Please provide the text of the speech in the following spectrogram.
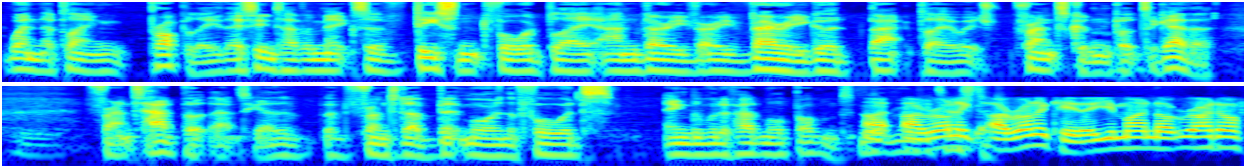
when they're playing properly. They seem to have a mix of decent forward play and very, very, very good back play, which France couldn't put together. Mm. France had put that together, but fronted up a bit more in the forwards. England would have had more problems. I- really Ironic, ironically, though, you might not write off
